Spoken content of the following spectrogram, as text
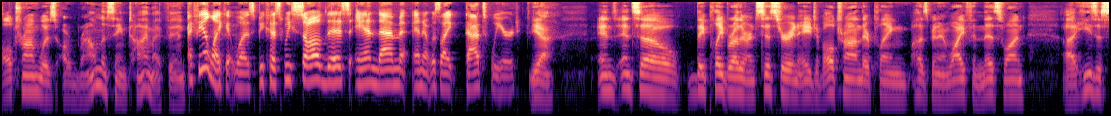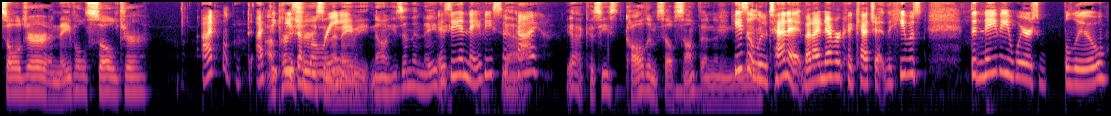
Ultron was around the same time, I think. I feel like it was because we saw this and them, and it was like that's weird. Yeah. And and so they play brother and sister in Age of Ultron. They're playing husband and wife in this one. Uh, he's a soldier, a naval soldier. I don't. I think he's a marine. he's in the Navy. No, he's in the Navy. Is he a Navy Yeah. guy? Yeah, because he's called himself something. And He's a lieutenant, but I never could catch it. He was the Navy wears blue,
